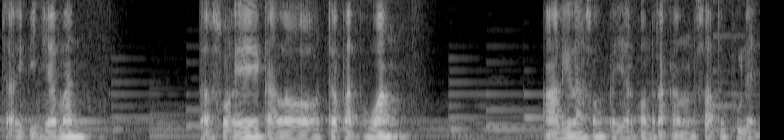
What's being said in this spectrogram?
cari pinjaman. Ntar sore kalau dapat uang, Ali langsung bayar kontrakan satu bulan.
